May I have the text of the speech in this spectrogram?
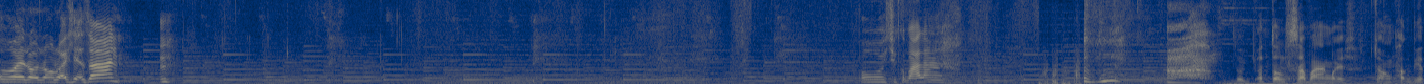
អូយរងរងរយលាកសានអូ យឈឺក្បាលឡាដូចអត់តន់ស្វាងមកអីចង់ផឹកទៀត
